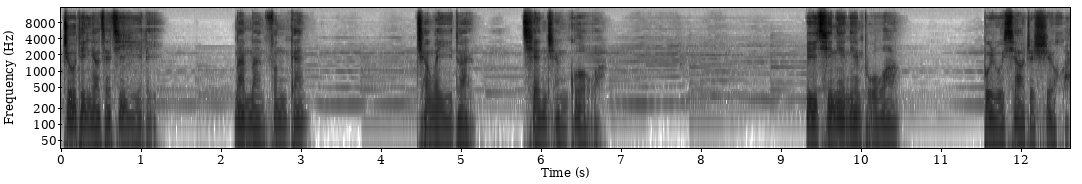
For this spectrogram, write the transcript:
注定要在记忆里慢慢风干，成为一段前尘过往。与其念念不忘，不如笑着释怀。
